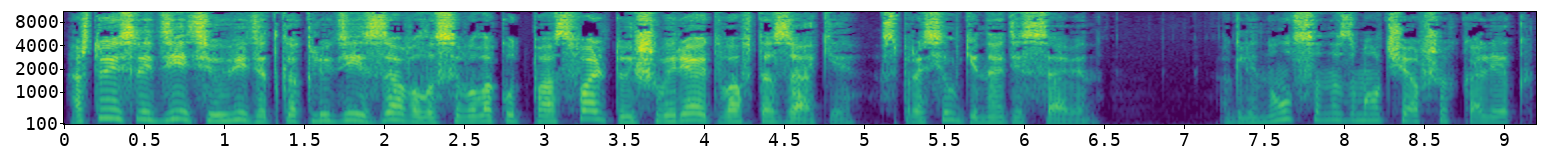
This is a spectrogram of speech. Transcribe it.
«А что, если дети увидят, как людей за волосы волокут по асфальту и швыряют в автозаки?» — спросил Геннадий Савин. Оглянулся на замолчавших коллег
